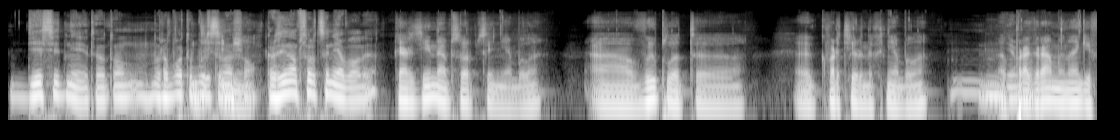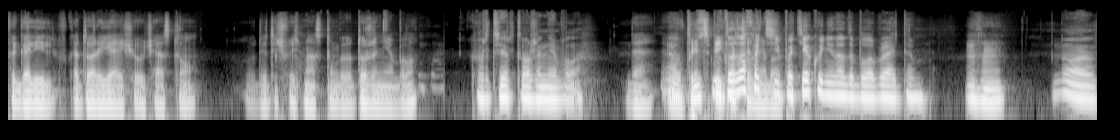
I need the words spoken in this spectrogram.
10 дней. Это вот он работу 10 быстро дней. нашел. Корзина абсорбции не было, да? Корзины абсорбции не было. А выплат э, э, квартирных не было. Не было. Программы Нагиф и Галиль, в которой я еще участвовал в 2018 году, тоже не было. Квартир тоже не было. Да. а, Ну, то в принципе, ну, тогда хоть не было. ипотеку не надо было брать там. Мгм. Ну,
